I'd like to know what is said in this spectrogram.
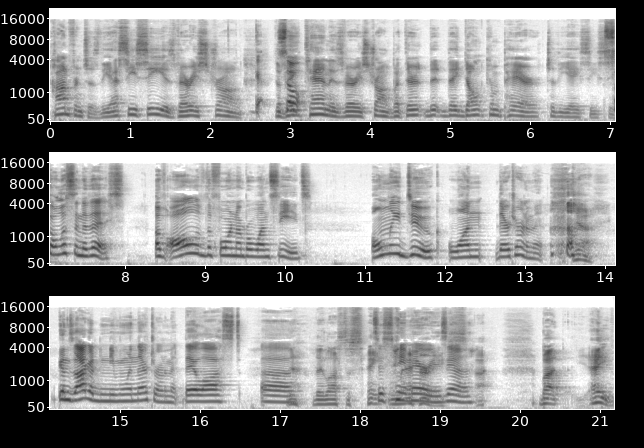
conferences. The SEC is very strong. The so- Big Ten is very strong, but they're, they they don't compare to the ACC. So listen to this. Of all of the four number one seeds, only Duke won their tournament. yeah. Gonzaga didn't even win their tournament. They lost. Uh, Yeah, they lost to St. To St. Mary's, yeah. Uh, But hey,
